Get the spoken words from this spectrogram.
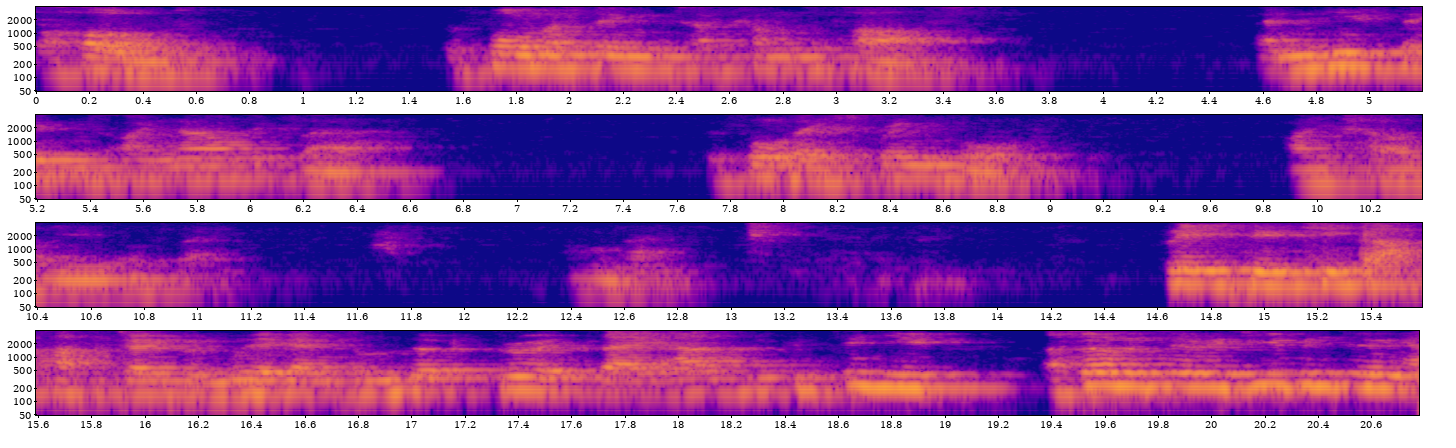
Behold, the former things have come to pass, and new things I now declare. Before they spring forth, I tell you of them. Amen. Please do keep that passage open. We're going to look through it today as we continue a sermon series you've been doing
